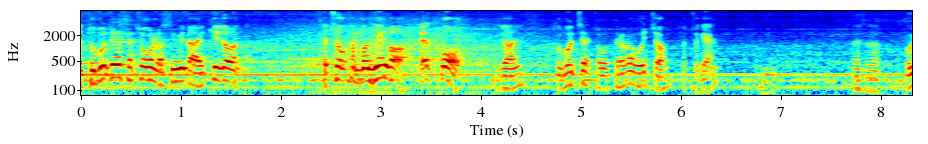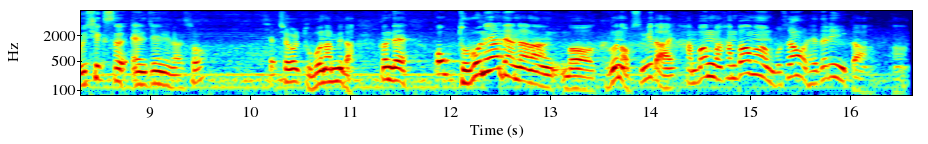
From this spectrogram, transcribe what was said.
이제 두 번째 세척을 넣습니다. 이 기존 세척 한번 한 거 뺐고, 이제 두 번째 저 들어가고 있죠. 저쪽에. 그래서 V6 엔진이라서 세척을 두 번 합니다. 근데 꼭 두 번 해야 된다는 뭐 그건 없습니다. 한 번만 한 번만 무상으로 해드리니까 어,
